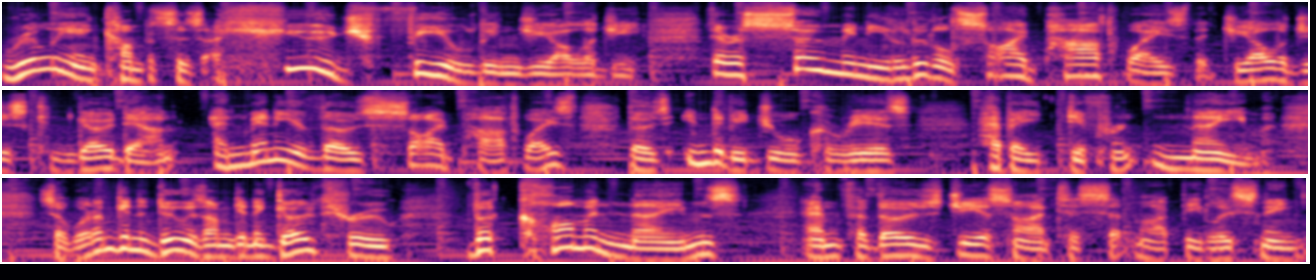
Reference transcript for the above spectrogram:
really encompasses a huge field in geology. There are so many little side pathways that geologists can go down, and many of those side pathways, those individual careers, have a different name. So, what I'm going to do is I'm going to go through the common names, and for those geoscientists that might be listening,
